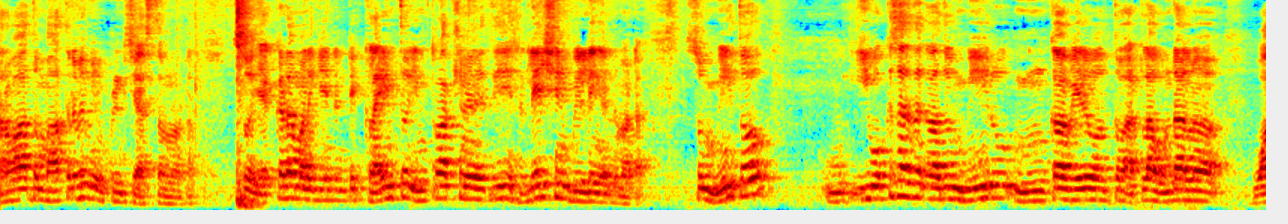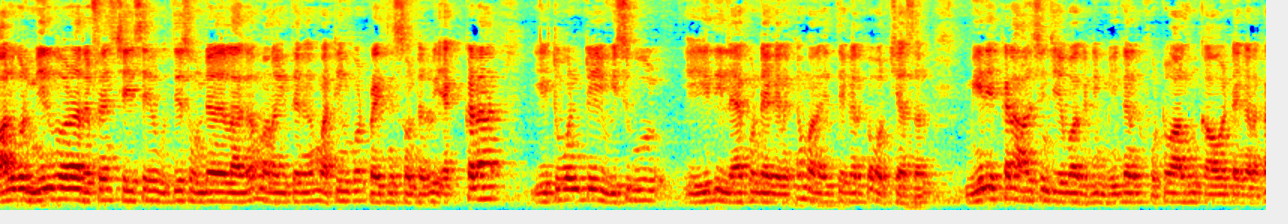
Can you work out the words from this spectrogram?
తర్వాత మాత్రమే మేము ప్రింట్ చేస్తాం అనమాట సో ఎక్కడ మనకి ఏంటంటే క్లయింట్తో ఇంటరాక్షన్ అనేది రిలేషన్ బిల్డింగ్ అన్నమాట. సో మీతో ఈ ఒక్కసారితో కాదు మీరు ఇంకా వేరే వాళ్ళతో అట్లా ఉండాలన్న వాళ్ళు కూడా మీరు కూడా రిఫరెన్స్ చేసే ఉద్దేశం ఉండేలాగా మన అయితే కనుక మా టీం కూడా ప్రయత్నిస్తుంటారు ఎక్కడ ఎటువంటి విసుగు ఏది లేకుండా కనుక మన అయితే కనుక వర్క్ చేస్తారు. మీరు ఎక్కడ ఆలస్యం చేయబాకండి. మీకు కనుక ఫోటో ఆల్బమ్ కావాలంటే కనుక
